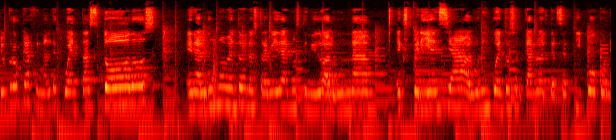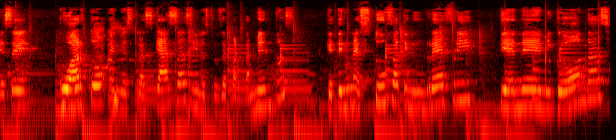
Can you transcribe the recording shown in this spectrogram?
Yo creo que a final de cuentas todos en algún momento de nuestra vida hemos tenido alguna experiencia, algún encuentro cercano del tercer tipo con ese cuarto en nuestras casas y en nuestros departamentos que tiene una estufa, tiene un refri, tiene microondas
